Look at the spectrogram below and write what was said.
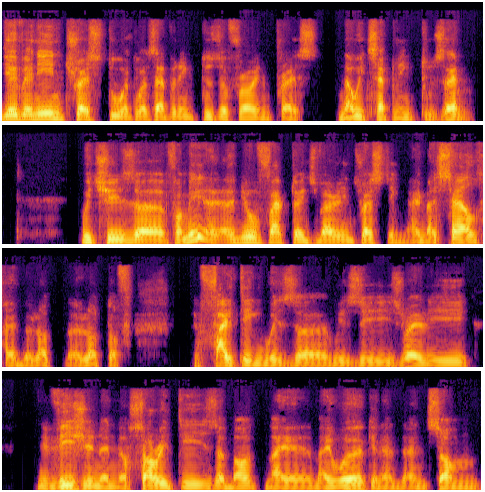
give any interest to what was happening to the foreign press. Now it's happening to them, which is uh, for me a, a, new factor. It's very interesting. I myself had a lot, a lot of fighting with uh, with the Israeli vision and authorities about my my work and and some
